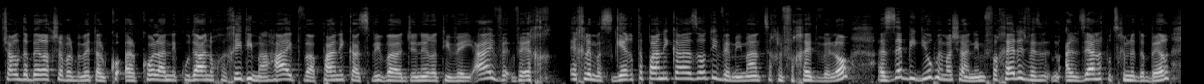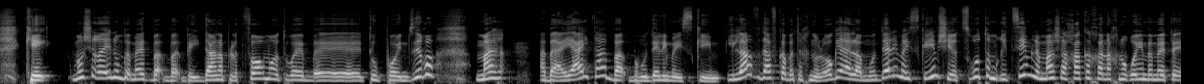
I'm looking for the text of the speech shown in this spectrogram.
אפשר לדבר עכשיו על באמת על, כל- על כל הנקודה הנוכחית עם ההייפ והפאניקה סביב הג'נרטיב AI, ואיך איך למסגר את הפאניקה הזאת, וממה צריך לפחד ולא. אז זה בדיוק ממה שאני מפחדת, ועל זה אנחנו צריכים לדבר, כי כמו שראינו באמת בעידן הפלטפורמות, Web אה, 2.0, מה... הבעיה הייתה במודלים העסקיים. היא לאו דווקא בטכנולוגיה, אלא המודלים העסקיים שיצרו תמריצים למה שאחר כך אנחנו רואים באמת, אה,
